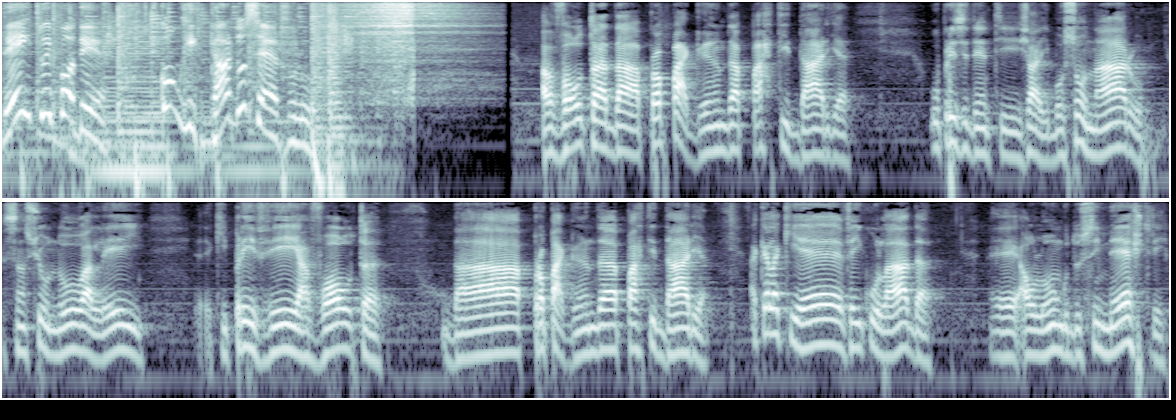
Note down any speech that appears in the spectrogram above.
Direito e Poder, com Ricardo Sérvulo. A volta da propaganda partidária. O presidente Jair Bolsonaro sancionou a lei eh, que prevê a volta da propaganda partidária, aquela que é veiculada é, ao longo do semestre,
